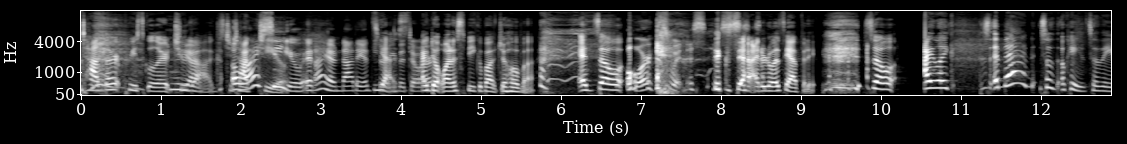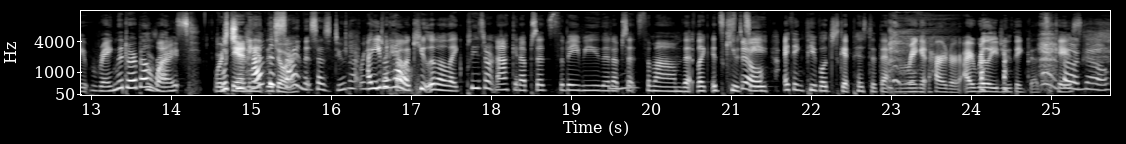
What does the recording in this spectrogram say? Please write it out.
toddler, preschooler, two Yeah. dogs to oh, talk I to see you. you. and I am not answering Yes, the door. I don't want to speak about Jehovah, and so Or his witnesses. I don't know what's happening. So I like, and then so okay, so they rang the doorbell Right. once. We're Which standing you have at the, door. sign that says "Do not ring." I the even have a cute little like, please don't knock. It upsets the baby. That upsets the mom. That like it's cutesy. Still. I think people just get pissed at that and ring it harder. I really do think that's the case. Oh no.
